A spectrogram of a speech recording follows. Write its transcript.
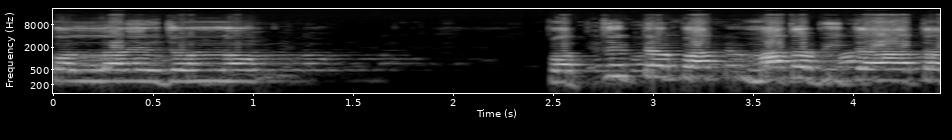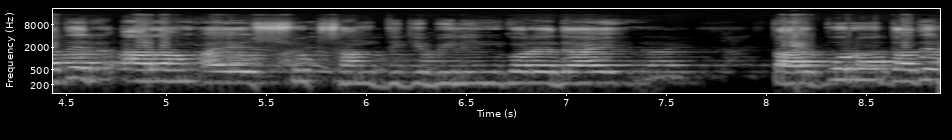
কল্যাণের জন্য প্রত্যেকটা মাতা পিতা তাদের আরাম আয়ের সুখ, শান্তিকে বিলীন করে দেয়। তারপরেও তাদের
